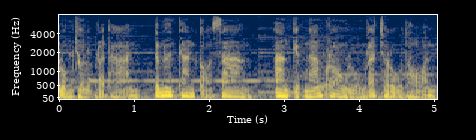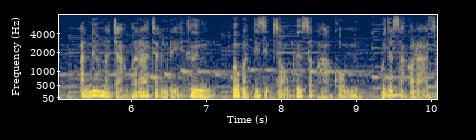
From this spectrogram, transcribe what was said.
กรมชลประทานดำเนินการก่อสร้าง อ่างเก็บน้ำคลองหลวงรัชโรธรอันเนื่องมาจากพระราชดำริขึ้น เมื่อวันที่ 12 พฤษภาคม พุทธศักราช 2525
